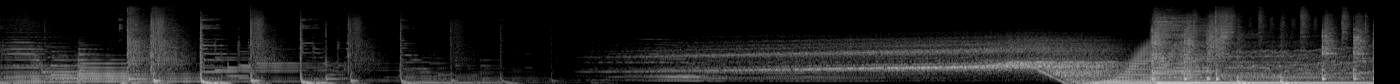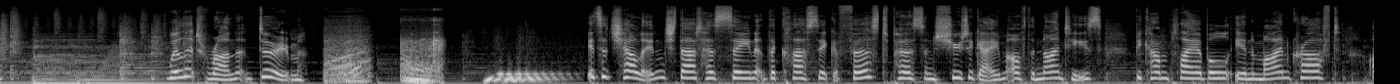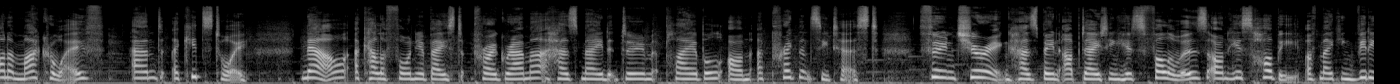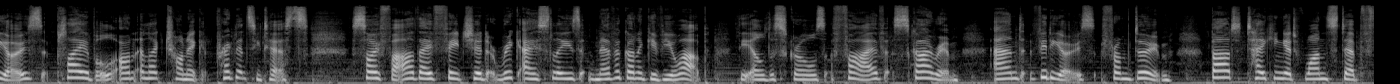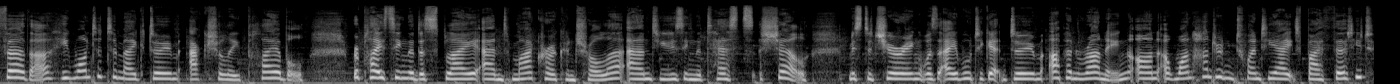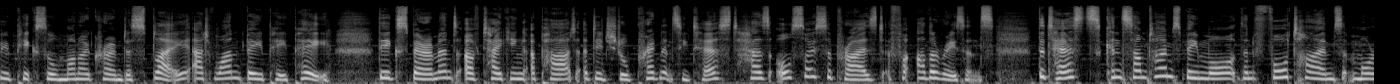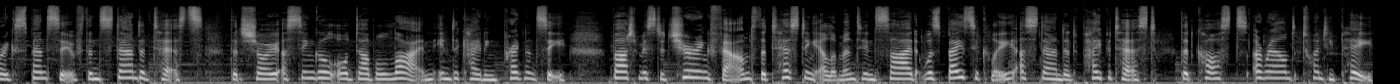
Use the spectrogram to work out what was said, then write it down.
Will it run Doom? It's a challenge that has seen the classic first person shooter game of the 90s become playable in Minecraft, on a microwave, and a kid's toy. Now, a California based programmer has made Doom playable on a pregnancy test. Foone Turing has been updating his followers on his hobby of making videos playable on electronic pregnancy tests. So far, they've featured Rick Astley's Never Gonna Give You Up, The Elder Scrolls V Skyrim, and videos from Doom. But taking it one step further, he wanted to make Doom actually playable, replacing the display and microcontroller and using the test's shell. Mr. Turing was able to get Doom up and running on a 128 by 32 pixel monochrome display at 1 BPP. The experiment of taking apart a digital pregnancy test has also surprised for other reasons. The tests can sometimes be more than four times more expensive than standard tests that show a single or double line indicating pregnancy. But Mr. Turing found the testing element inside was basically a standard paper test that costs around 20p.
